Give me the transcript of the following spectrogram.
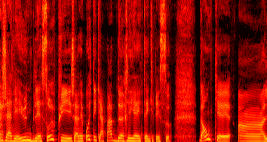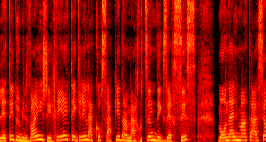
j'avais eu une blessure puis j'avais pas été capable de réintégrer ça. Donc euh, en l'été 2020, j'ai réintégré la course à pied dans ma routine d'exercice. Mon alimentation,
